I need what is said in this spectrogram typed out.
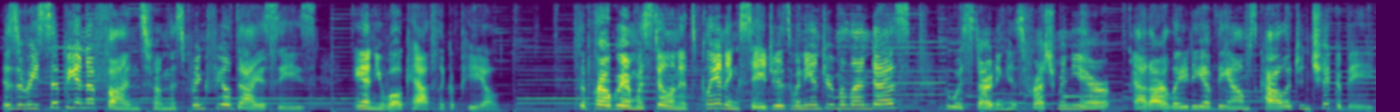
is a recipient of funds from the Springfield Diocese annual Catholic Appeal. The program was still in its planning stages when Andrew Melendez who was starting his freshman year at Our Lady of the Elms College in Chicopee,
